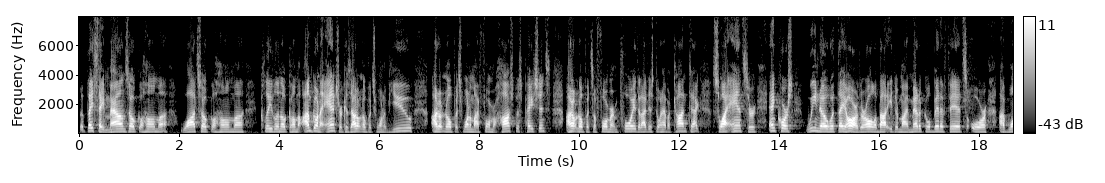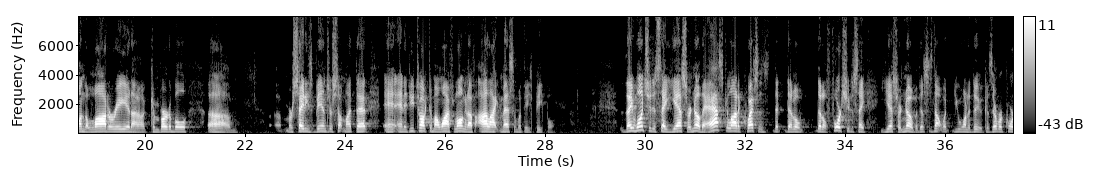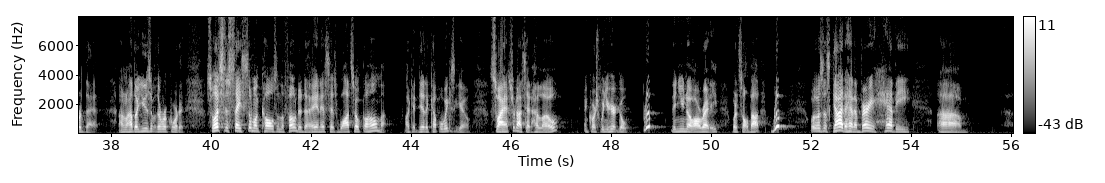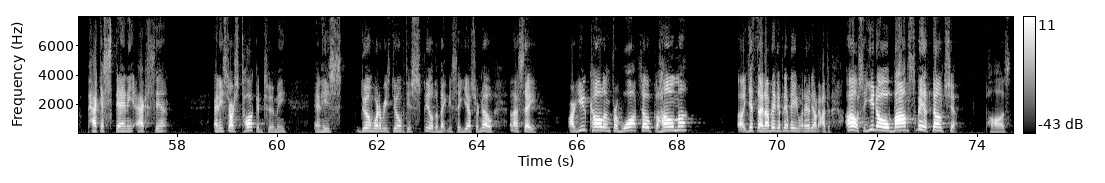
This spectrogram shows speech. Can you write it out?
If they say Mounds, Oklahoma, Watts, Oklahoma, Cleveland, Oklahoma. I'm going to answer because I don't know if it's one of you. I don't know if it's one of my former hospice patients. I don't know if it's a former employee that I just don't have a contact. So I answer. And of course, we know what they are. They're all about either my medical benefits or I've won the lottery in a convertible um, Mercedes Benz or something like that. And, and if you talk to my wife long enough, I like messing with these people they want you to say yes or no. They ask a lot of questions that, that'll that'll force you to say yes or no, but this is not what you want to do because they'll record that. I don't know how they'll use it, but they'll record it. So let's just say someone calls on the phone today and it says Watts, Oklahoma, like it did a couple weeks ago. So I answered, I said, hello. And of course, when you hear it go bloop, then you know already what it's all about. Bloop. Well, there was this guy that had a very heavy um, Pakistani accent. And he starts talking to me, and he's doing whatever he's doing with his spiel to make me say yes or no. And I say, Are you calling from Watts, Oklahoma? Uh, yes, sir. Oh, so you know old Bob Smith, don't you? Pause.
